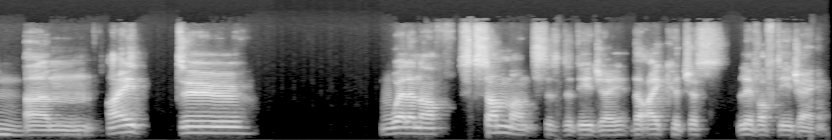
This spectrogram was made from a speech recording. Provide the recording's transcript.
Mm. Um, I do well enough some months as a DJ that I could just live off DJing,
